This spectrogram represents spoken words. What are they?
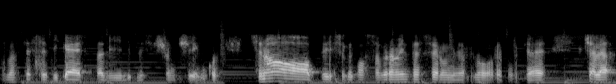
con la, stessa, etichetta di, di, PlayStation 5. Se no penso che possa veramente essere un errore perché cioè, la,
